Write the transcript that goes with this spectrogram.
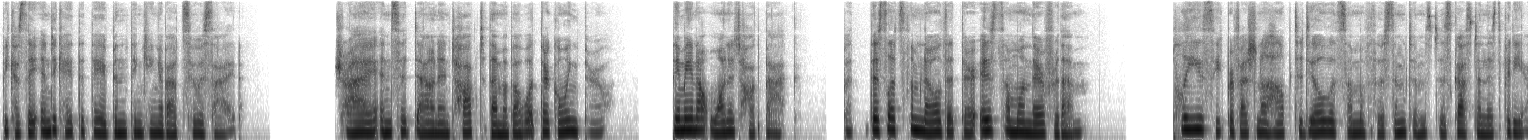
because they indicate that they've been thinking about suicide. Try and sit down and talk to them about what they're going through. They may not wanna talk back, but this lets them know that there is someone there for them. Please seek professional help to deal with some of the symptoms discussed in this video.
